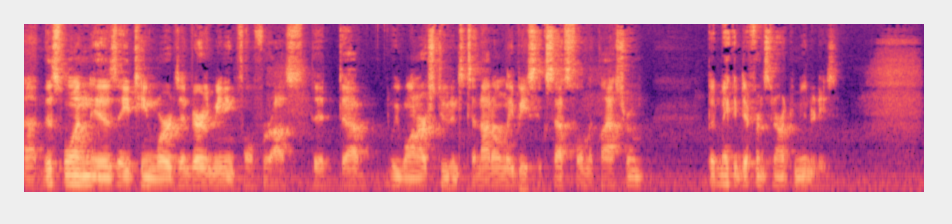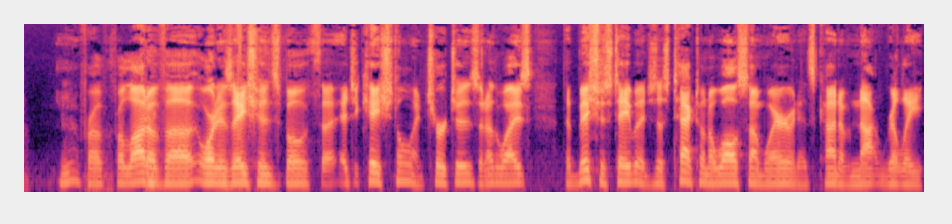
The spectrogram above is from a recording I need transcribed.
Uh, this one is 18 words and very meaningful for us that uh, we want our students to not only be successful in the classroom, but make a difference in our communities. Yeah, for, for a lot of uh, organizations, both uh, educational and churches and otherwise, the mission statement is just tacked on a wall somewhere and it's kind of not really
